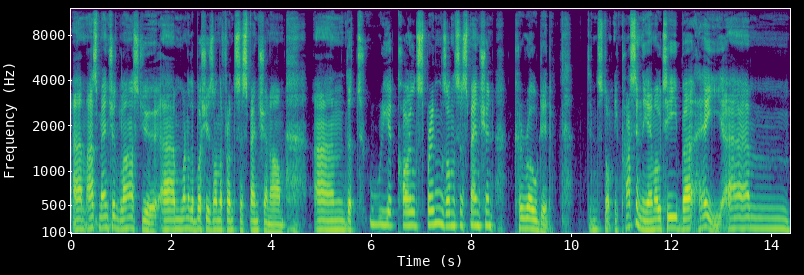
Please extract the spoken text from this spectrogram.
Um, as mentioned last year, um, one of the bushes on the front suspension arm and the two rear coil springs on the suspension corroded didn't stop me passing the MOT, but hey, um,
